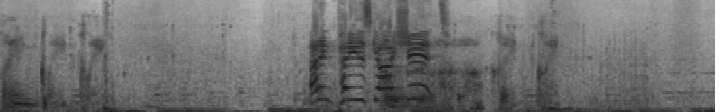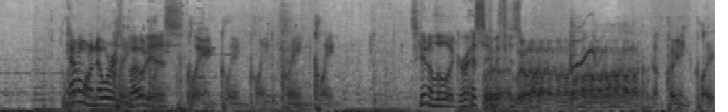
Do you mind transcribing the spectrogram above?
Clean, clean, clean. I didn't pay this guy shit. Uh, clean, clean. Kind of want to know where his Clean, boat clean, is. Clean, clean, clean, clean, clean. It's getting a little aggressive with his boat. Clean, clean.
